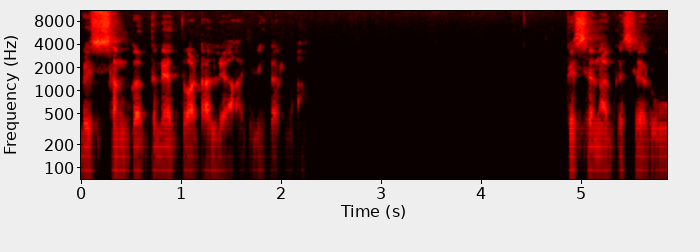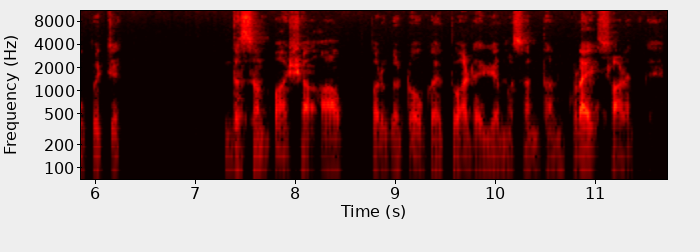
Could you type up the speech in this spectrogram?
ਵੀ ਸੰਗਤ ਨੇ ਤੁਹਾਡਾ ਲਿਹਾਜ਼ ਨਹੀਂ ਕਰਨਾ। ਕਿਸੇ ਨਾ ਕਿਸੇ ਰੂਪ ਵਿੱਚ ਦਸਮ ਪਾਸ਼ਾ ਆਪ ਪ੍ਰਗਟ ਹੋ ਕੇ ਤੁਹਾਡੇ ਜੇ ਮਸੰਤਾਂ ਨੂੰ ਕੜਾਈ ਸਾੜਨਗੇ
